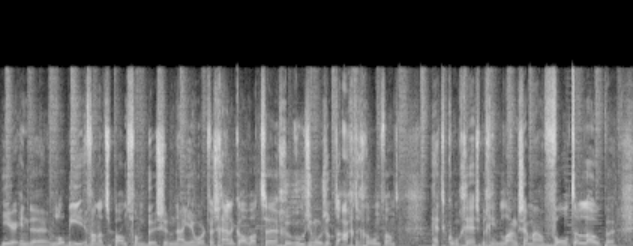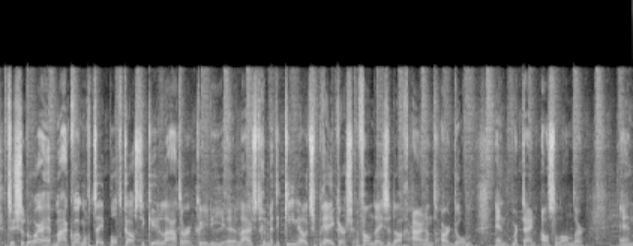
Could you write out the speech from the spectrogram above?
Hier in de lobby van het Spand van Bussum. Nou, je hoort waarschijnlijk al wat uh, geroezemoes op de achtergrond. Want het congres begint langzaamaan vol te lopen. Tussendoor maken we ook nog twee podcasts. Die je later kun je die, uh, luisteren met de keynote sprekers van deze dag. Arend Ardon en Martijn As. En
